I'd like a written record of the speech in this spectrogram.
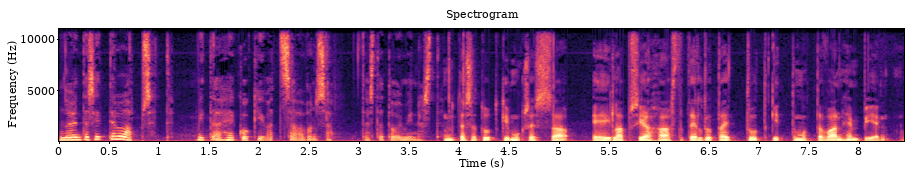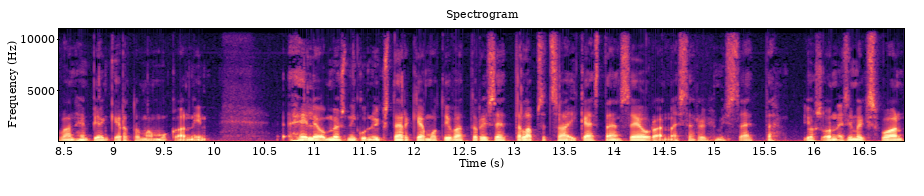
No entä sitten lapset? Mitä he kokivat saavansa tästä toiminnasta? No, tässä tutkimuksessa ei lapsia haastateltu tai tutkittu, mutta vanhempien, vanhempien kertoman mukaan niin heille on myös niin kuin yksi tärkeä motivaattori se, että lapset saa ikäistään seuraa näissä ryhmissä. Että jos on esimerkiksi vain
